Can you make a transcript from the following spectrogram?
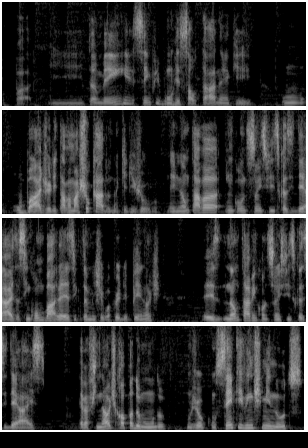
Opa, e também é sempre bom ressaltar, né, que o, o Baggio, ele tava machucado naquele jogo. Ele não tava em condições físicas ideais, assim como o Baresi, que também chegou a perder pênalti. Ele não tava em condições físicas ideais. Era final de Copa do Mundo, um jogo com 120 minutos,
